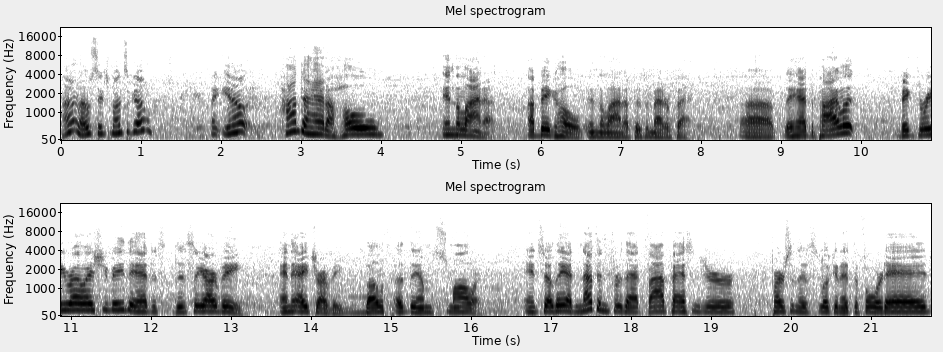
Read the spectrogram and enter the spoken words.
I don't know, six months ago. Like, You know, Honda had a hole in the lineup, a big hole in the lineup, as a matter of fact. Uh, they had the Pilot, big three-row SUV. They had the, the CRV and the HRV, both of them smaller, and so they had nothing for that five-passenger person that's looking at the Ford Edge.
